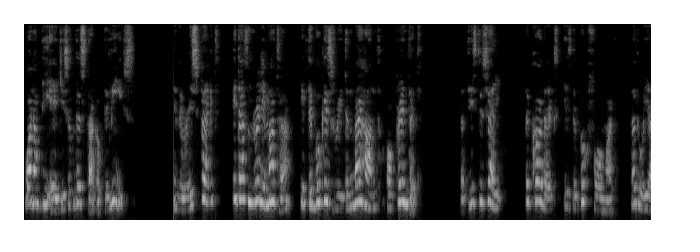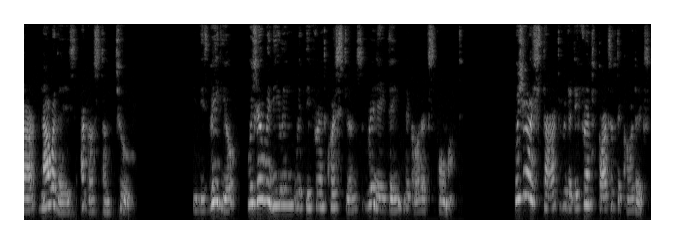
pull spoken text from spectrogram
one of the edges of the stack of the leaves. In this respect, it doesn't really matter if the book is written by hand or printed. That is to say, the codex is the book format that we are nowadays accustomed to. In this video, we shall be dealing with different questions relating the codex format. We shall start with the different parts of the codex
